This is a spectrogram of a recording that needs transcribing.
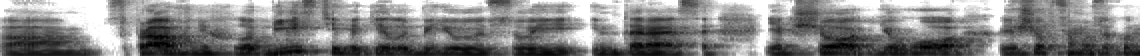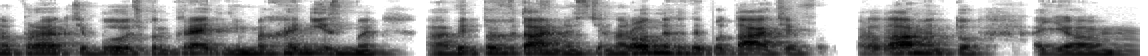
ем, справжніх лобістів, які лобіюють свої інтереси, якщо його, якщо в цьому законопроекті будуть конкретні механізми е, відповідальності народних депутатів парламенту. ем,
